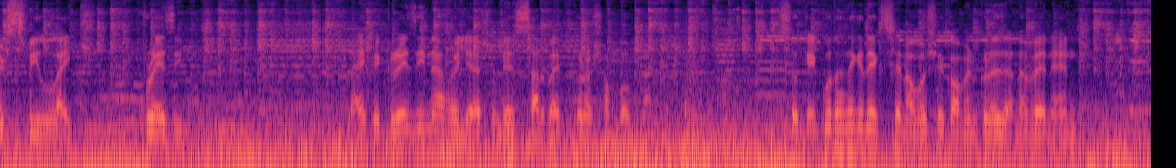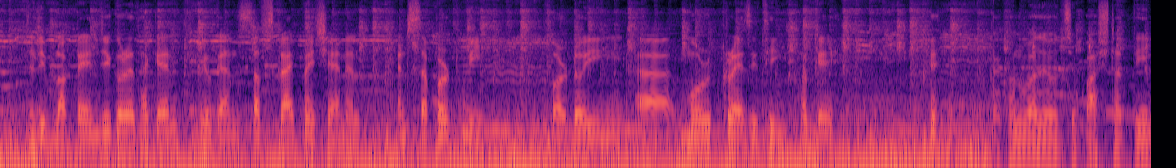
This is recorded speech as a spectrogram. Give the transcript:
ইটস ফিল লাইক ক্রেজি লাইফে ক্রেজি না হইলে আসলে সার্ভাইভ করা সম্ভব না। সো কে কোথা থেকে দেখছেন অবশ্যই কমেন্ট করে জানাবেন অ্যান্ড যদি ব্লগটা এনজয় করে থাকেন you can subscribe my channel and support me for doing more crazy thing okay এখন বাজে হচ্ছে পাঁচটা তিন,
